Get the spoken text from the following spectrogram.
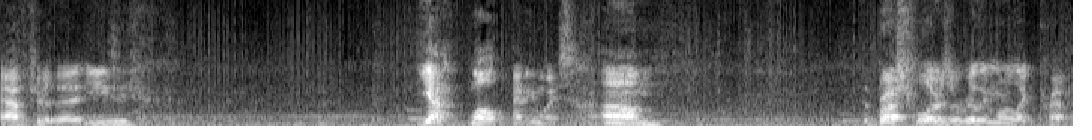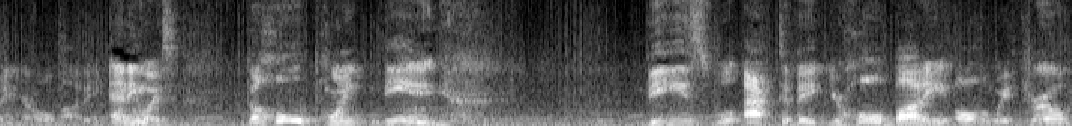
after the easy. Yeah, well, anyways. Um, the brush floors are really more like prepping your whole body. Anyways, the whole point being These will activate your whole body all the way through.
